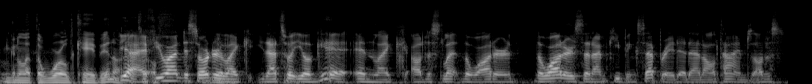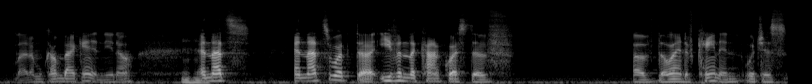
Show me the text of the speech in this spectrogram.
I'm gonna let the world cave in on yeah itself. if you want disorder Yeah. like that's what you'll get and like i'll just let the water the waters that i'm keeping separated at all times i'll just let them come back in you know Mhm. and that's and that's what uh, even the conquest of of the land of canaan which is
